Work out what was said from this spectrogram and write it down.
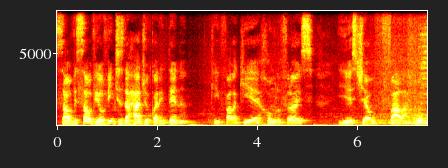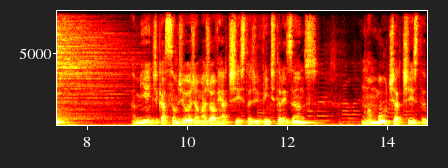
Salve, salve ouvintes da Rádio Quarentena. Quem fala aqui é Rômulo Frois e este é o Fala Rômulo. A minha indicação de hoje é uma jovem artista de 23 anos, uma multiartista,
